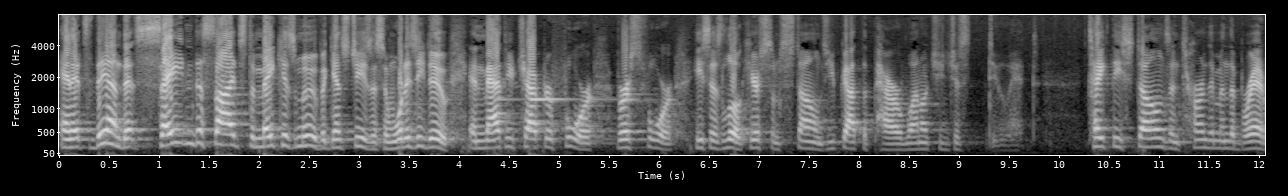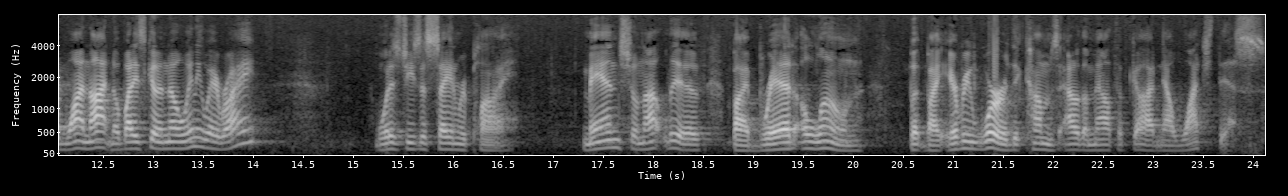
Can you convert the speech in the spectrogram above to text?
And it's then that Satan decides to make his move against Jesus. And what does he do? In Matthew chapter 4, verse 4, he says, Look, here's some stones. You've got the power. Why don't you just do it? Take these stones and turn them into bread. Why not? Nobody's going to know anyway, right? What does Jesus say in reply? Man shall not live by bread alone, but by every word that comes out of the mouth of God. Now, watch this.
